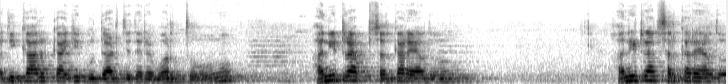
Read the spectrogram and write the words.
ಅಧಿಕಾರಕ್ಕಾಗಿ ಗುದ್ದಾಡ್ತಿದ್ದಾರೆ ಹೊರತು ಹನಿ ಟ್ರ್ಯಾಪ್ ಸರ್ಕಾರ ಯಾವುದು? ಹನಿ ಟ್ರ್ಯಾಪ್ ಸರ್ಕಾರ ಯಾವುದು?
